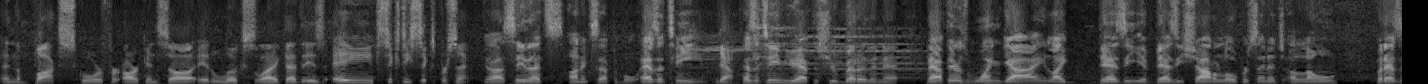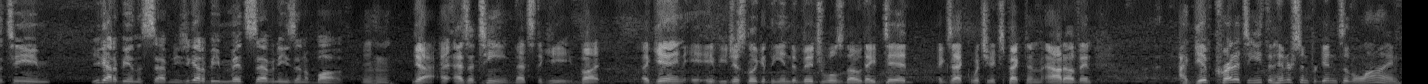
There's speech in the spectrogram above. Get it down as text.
and the box score for Arkansas, it looks like that is a 66%. Uh, see, that's unacceptable. As a team, yeah. As a team, you have to shoot better than that. Now, if there's one guy like Desi, if Desi shot a low percentage alone, but as a team, you got to be in the 70s. You got to be mid 70s and above. Mm-hmm. Yeah, as a team, that's the key. But again, if you just look at the individuals, though, they did exactly what you expect them out of. And I give credit to Ethan Henderson for getting to the line,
